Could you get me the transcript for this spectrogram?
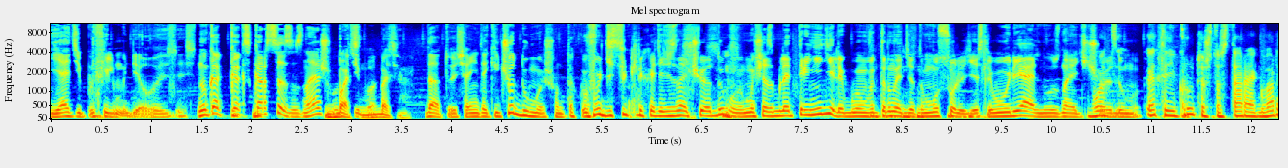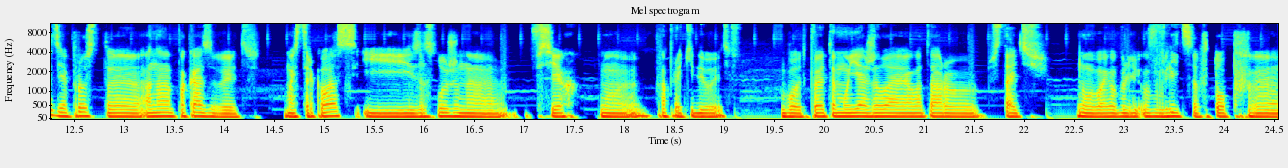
Я, типа, фильмы делаю здесь. Ну, как, как Скорсезе, знаешь? вот, Батя, типа, батя. Да, то есть они такие, что думаешь? Он такой, вы действительно хотите знать, что я думаю? Мы сейчас, блядь, три недели будем в интернете это мусолить, если вы реально узнаете, что Вот я думаю. это и круто, что старая гвардия просто, она показывает мастер-класс и заслуженно всех, ну, опрокидывает. Вот, поэтому я желаю Аватару стать, ну, вли- влиться в топ э,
